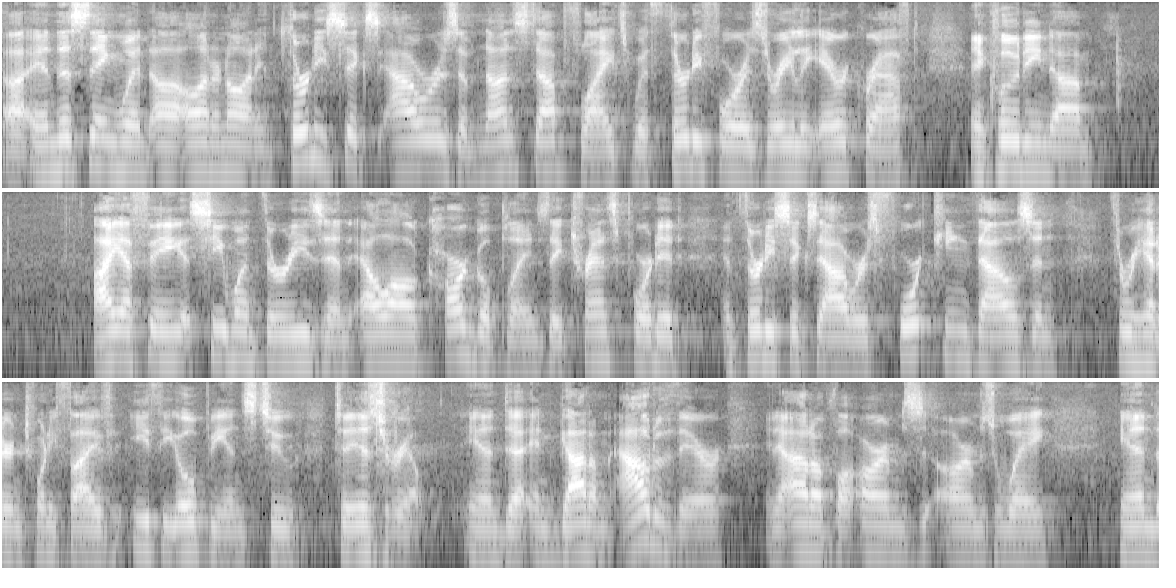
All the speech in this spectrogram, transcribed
Uh, and this thing went uh, on and on. In 36 hours of nonstop flights with 34 Israeli aircraft, including um, IFA C-130s and El Al cargo planes, they transported in 36 hours 14,325 Ethiopians to, to Israel and, uh, and got them out of there and out of arm's, arm's way. And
